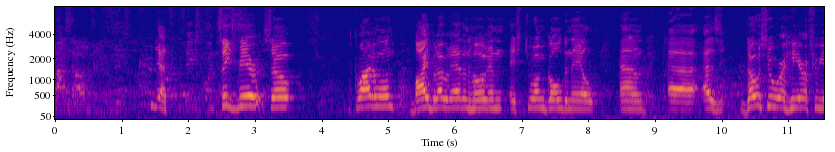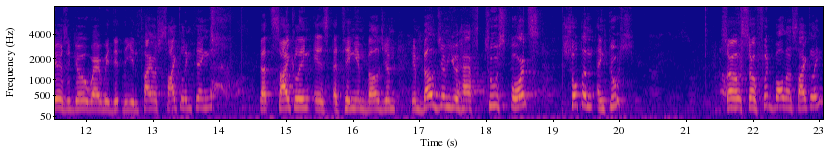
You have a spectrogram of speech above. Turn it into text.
pass out. Yes. Six beer. So, Quaremont by Brouwerij Den Horen, a strong golden ale. And uh, as those who were here a few years ago where we did the entire cycling thing, that cycling is a thing in Belgium. In Belgium, you have two sports, shotten and koers. So, so football and cycling.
